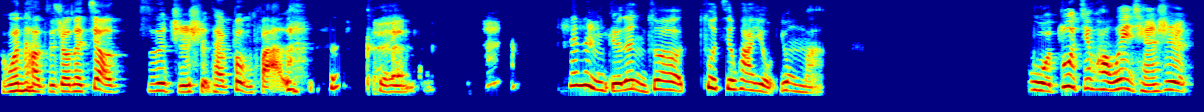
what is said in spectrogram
我脑子中的教资知识它迸发了，可以。那那你觉得你做做计划有用吗？我做计划，我以前是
